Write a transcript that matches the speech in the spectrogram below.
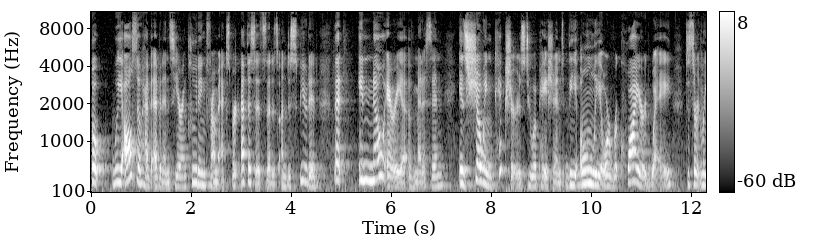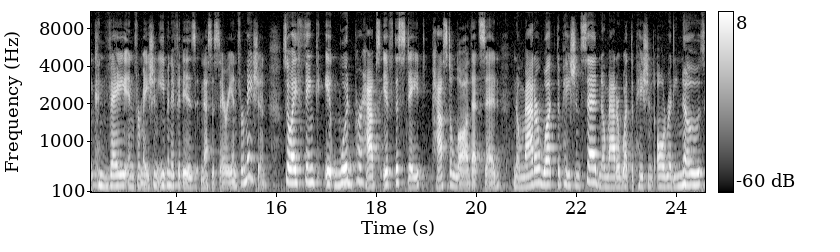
But we also have evidence here, including from expert ethicists, that is undisputed, that in no area of medicine is showing pictures to a patient the only or required way to certainly convey information, even if it is necessary information. So I think it would perhaps, if the state passed a law that said no matter what the patient said, no matter what the patient already knows,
